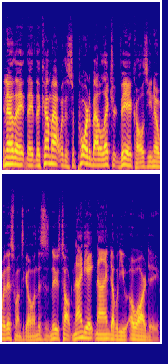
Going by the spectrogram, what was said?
You know, they, they, they come out with a report about electric vehicles. You know where this one's going. This is News Talk 98.9 WORD.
